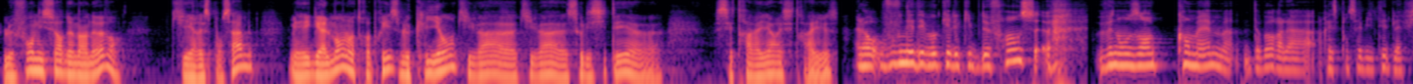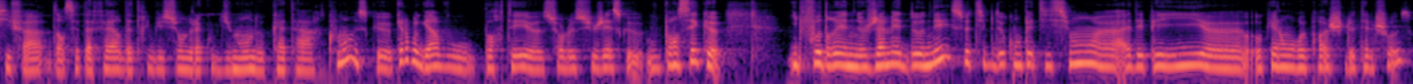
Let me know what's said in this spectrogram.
le fournisseur de main-d'œuvre qui est responsable, mais également l'entreprise, le client qui va, qui va solliciter ces travailleurs et ces travailleuses. Alors, vous venez d'évoquer l'équipe de France. Venons-en quand même d'abord à la responsabilité de la FIFA dans cette affaire d'attribution de la Coupe du Monde au Qatar. Comment est-ce que quel regard vous portez euh, sur le sujet? Est-ce que vous pensez que il faudrait ne jamais donner ce type de compétition euh, à des pays euh, auxquels on reproche de telles choses?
